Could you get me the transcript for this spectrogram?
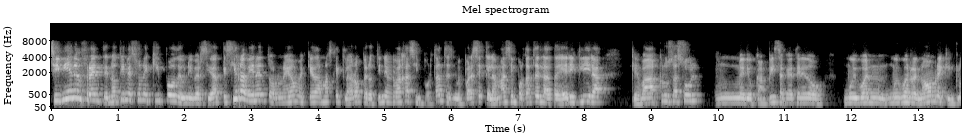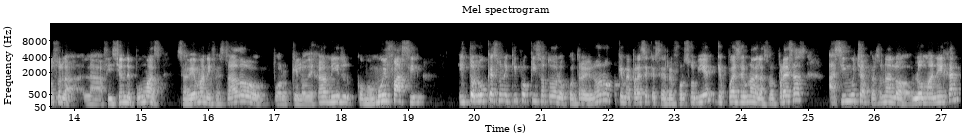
Si bien enfrente no tienes un equipo de universidad que cierra bien el torneo, me queda más que claro, pero tiene bajas importantes. Me parece que la más importante es la de Eric Lira, que va a Cruz Azul, un mediocampista que ha tenido muy buen, muy buen renombre, que incluso la, afición de Pumas se había manifestado porque lo dejaron ir como muy fácil. Y Toluca es un equipo que hizo todo lo contrario, ¿no? no que me parece que se reforzó bien, que puede ser una de las sorpresas. Así muchas personas lo, lo manejan.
